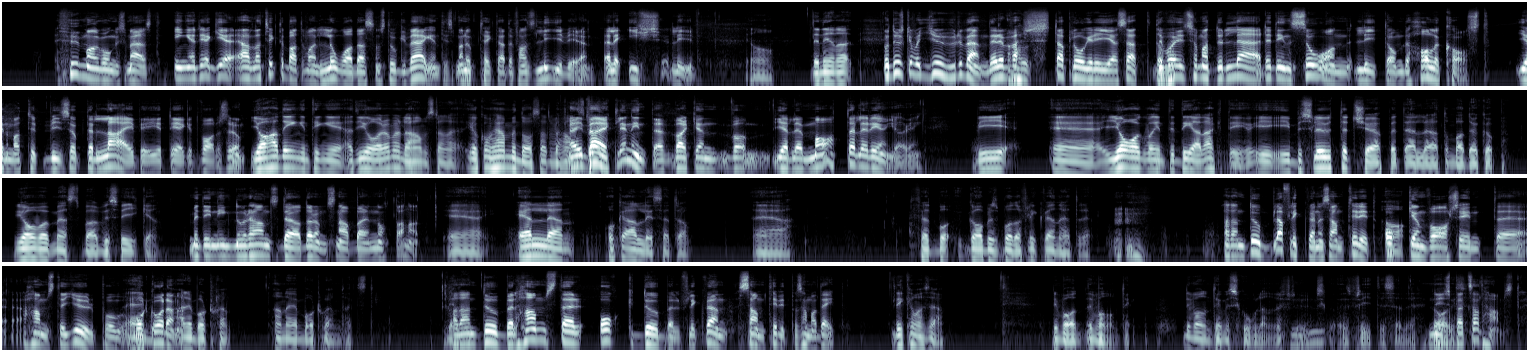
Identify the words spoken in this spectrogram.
hur många gånger som helst. Ingen reagerade. Alla tyckte bara att det var en låda som stod i vägen tills man upptäckte att det fanns liv i den. Eller ish liv. Ja. Den ena... Och du ska vara djurvän. Det är det värsta plågeri jag sett. Det De- var ju som att du lärde din son lite om the Holocaust. Genom att typ visa upp det live i ert eget vardagsrum. Jag hade ingenting att göra med de där hamstrarna. Jag kom hem en dag så hade vi hamstrar. Nej, verkligen inte. Varken vad gäller mat eller rengöring. Vi, eh, jag var inte delaktig i, i beslutet, köpet eller att de bara dök upp. Jag var mest bara besviken. Men din ignorans dödar dem snabbare än något annat. Eh, Ellen och Alice heter de. Eh, för att bo- Gabriels båda flickvänner heter det. Att han dubbla flickvänner samtidigt Ja. och en varsitt eh, hamsterdjur på Eh, vårdgårdarna. Han är bortskämd. Han är bortskämd faktiskt. Hade han dubbelhamster och dubbelflickvän samtidigt på samma dejt? Det kan man säga. Det var, det var någonting. Det var någonting med skolan eller fr- fritids eller dagis. Nyspetsad hamster.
